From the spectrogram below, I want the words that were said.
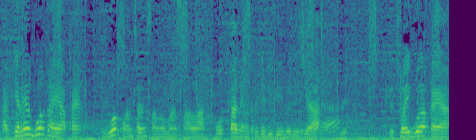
akhirnya gue kayak gue concern sama masalah hutan yang terjadi di Indonesia. Oke. That's why gue kayak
